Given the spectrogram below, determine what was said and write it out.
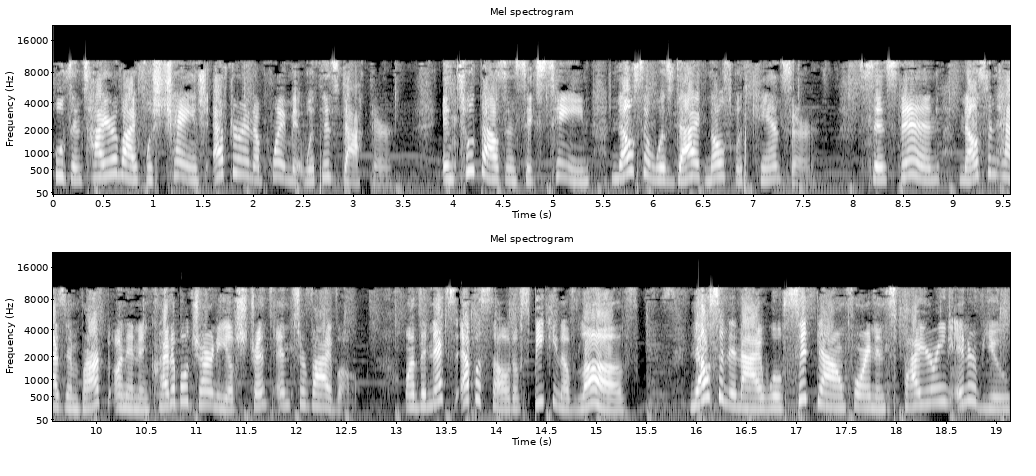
whose entire life was changed after an appointment with his doctor. In 2016, Nelson was diagnosed with cancer. Since then, Nelson has embarked on an incredible journey of strength and survival. On the next episode of Speaking of Love, Nelson and I will sit down for an inspiring interview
